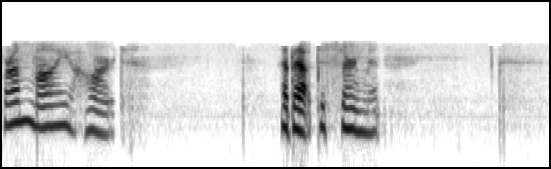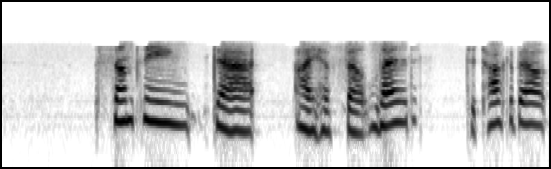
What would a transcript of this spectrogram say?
from my heart about discernment. Something that I have felt led to talk about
